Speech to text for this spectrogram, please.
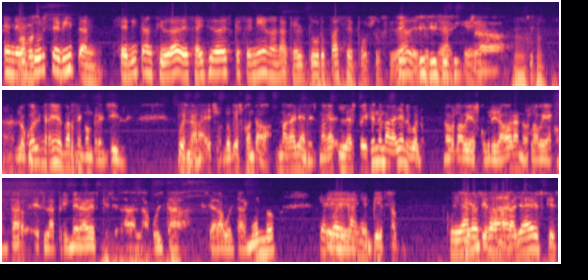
En el, tour se evitan, se evitan ciudades, hay ciudades que se niegan a que el tour pase por sus ciudades. Sí, sí, sí, sí, lo cual también me parece comprensible. Pues nada, eso, lo que os contaba. Magallanes. la expedición de Magallanes, bueno, no os la voy a descubrir ahora, no os la voy a contar. Es la primera vez que se da la vuelta, se da la vuelta al mundo. Eh, empieza, empieza Magallanes, que es,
